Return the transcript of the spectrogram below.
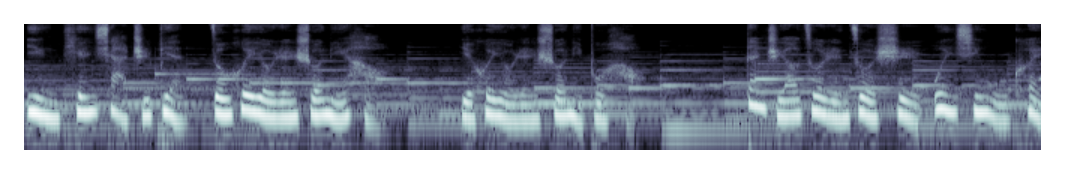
应天下之变。总会有人说你好，也会有人说你不好。但只要做人做事问心无愧，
